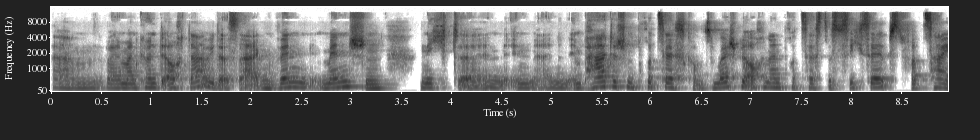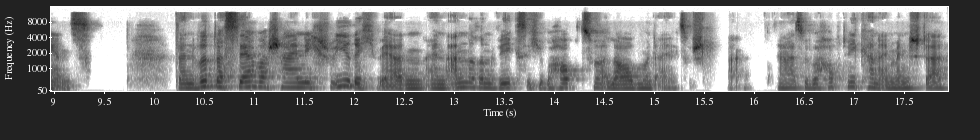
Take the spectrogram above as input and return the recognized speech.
Ähm, weil man könnte auch da wieder sagen, wenn Menschen nicht äh, in, in, einen empathischen Prozess kommen, zum Beispiel auch in einen Prozess des sich selbst Verzeihens, dann wird das sehr wahrscheinlich schwierig werden, einen anderen Weg sich überhaupt zu erlauben und einzuschlagen. Ja, also überhaupt, wie kann ein Mensch da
